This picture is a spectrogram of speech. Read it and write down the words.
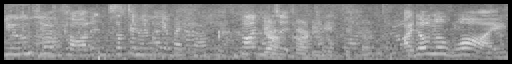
use your card in. So can I pay by card? Can't Yeah, use it. card, okay, card. I don't know why.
